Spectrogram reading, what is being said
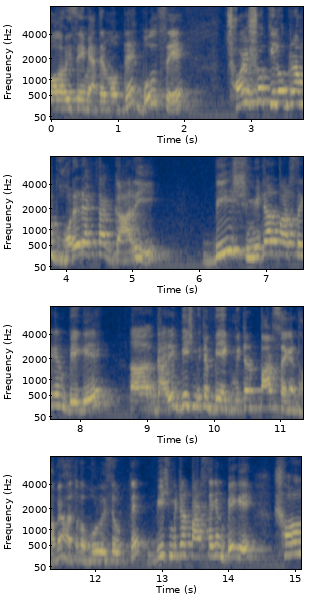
বলা হয়েছে এই ম্যাথের মধ্যে। বলছে, ছয়শো কিলোগ্রাম ভরের একটা গাড়ি বিশ মিটার পার সেকেন্ড বেগে গাড়ি বিশ মিটার বেগ, মিটার পার সেকেন্ড হবে হয়তো বা ভুল হয়েছে উঠতে। বিশ মিটার পার সেকেন্ড বেগে সরল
